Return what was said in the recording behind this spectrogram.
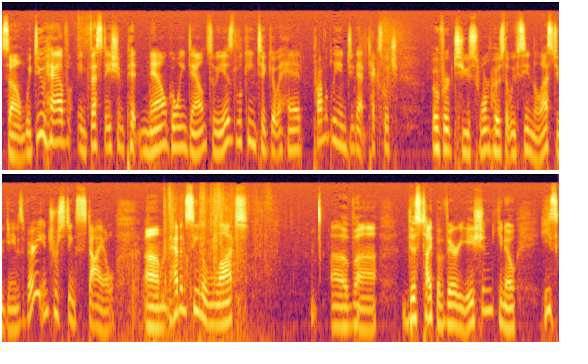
So we do have Infestation Pit now going down, so he is looking to go ahead probably and do that tech switch over to Swarm Host that we've seen in the last two games. Very interesting style. Um, haven't seen a lot of uh, this type of variation. You know, he's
